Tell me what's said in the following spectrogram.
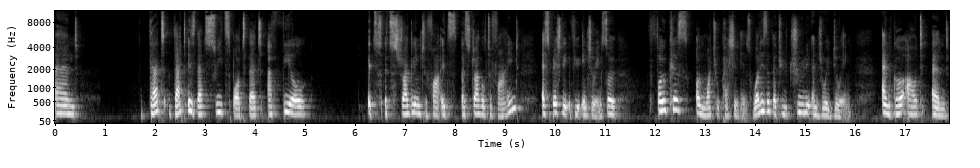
And that that is that sweet spot that I feel it's it's struggling to find it's a struggle to find, especially if you're entering. So Focus on what your passion is. What is it that you truly enjoy doing? And go out and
